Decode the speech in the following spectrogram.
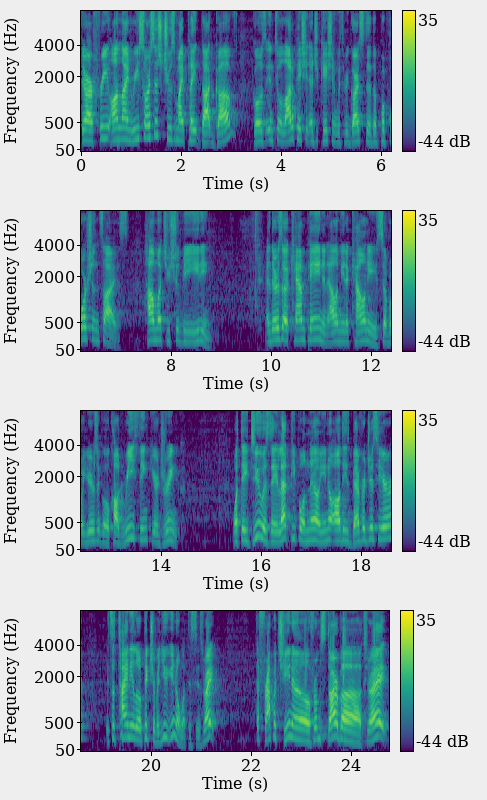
There are free online resources. ChooseMyPlate.gov goes into a lot of patient education with regards to the proportion size, how much you should be eating. And there's a campaign in Alameda County several years ago called Rethink Your Drink. What they do is they let people know, you know, all these beverages here? It's a tiny little picture, but you, you know what this is, right? The Frappuccino from Starbucks, right?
